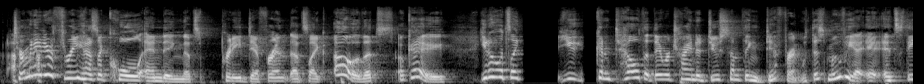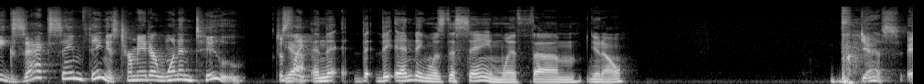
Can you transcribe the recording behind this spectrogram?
Terminator 3 has a cool ending that's pretty different. That's like, oh, that's okay. You know, it's like you can tell that they were trying to do something different with this movie. It, it's the exact same thing as Terminator 1 and 2. Just yeah, like and the, the the ending was the same with um, you know, yes, it- the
